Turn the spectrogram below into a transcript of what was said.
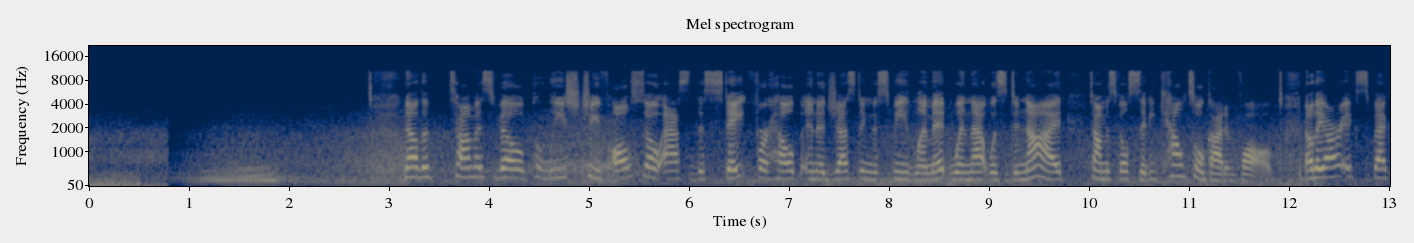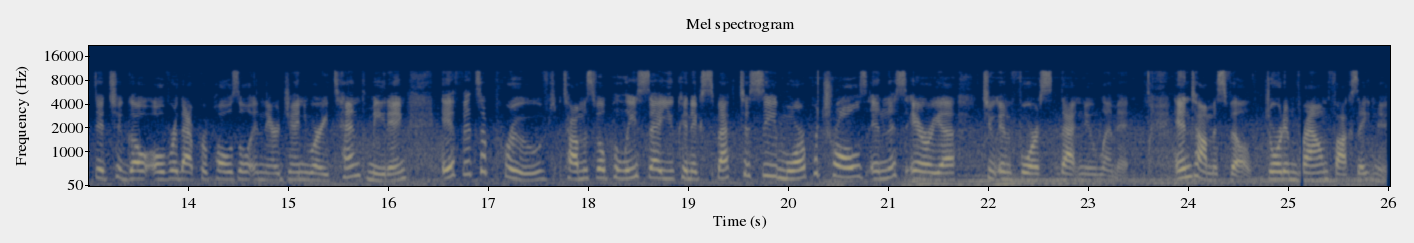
Now, the Thomasville police chief also asked the state for help in adjusting the speed limit. When that was denied, Thomasville City Council got involved. Now, they are expected to go over that proposal in their January 10th meeting. If it's approved, Thomasville police say you can expect to see more patrols in this area to enforce that new limit. In Thomasville, Jordan Brown, Fox 8 News.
